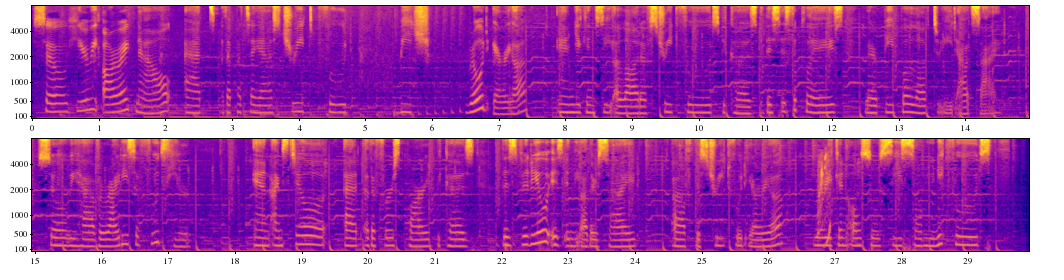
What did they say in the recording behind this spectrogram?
So here we are right now at the Pattaya Street Food Beach Road area and you can see a lot of street foods because this is the place where people love to eat outside. So we have varieties of foods here. And I'm still at the first part because this video is in the other side of the street food area where you can also see some unique foods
